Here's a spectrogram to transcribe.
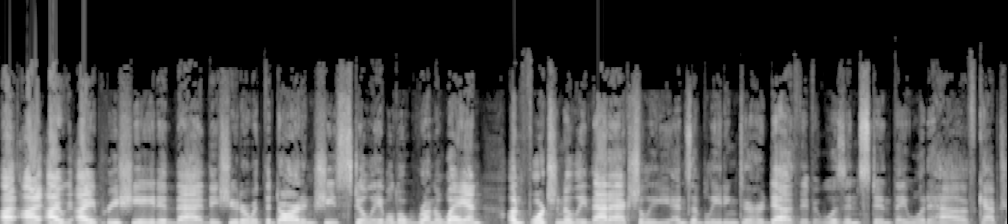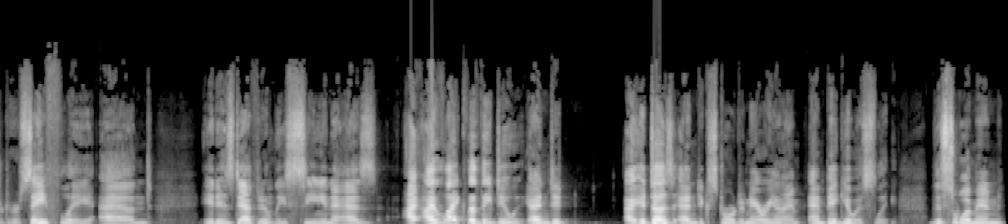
I, I I appreciated that they shoot her with the dart and she's still able to run away. And unfortunately, that actually ends up leading to her death. If it was instant, they would have captured her safely. And it is definitely seen as I, I like that they do end it. It does end extraordinary and ambiguously. This woman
